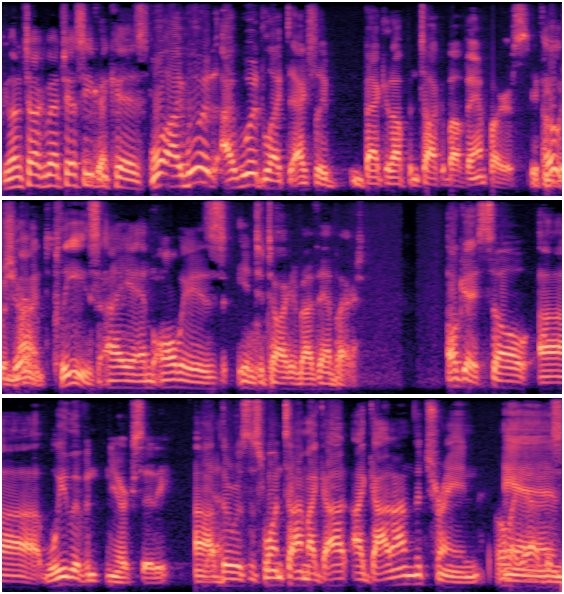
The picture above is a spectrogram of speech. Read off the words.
You want to talk about Jesse because well, I would, I would like to actually back it up and talk about vampires, if you oh wouldn't sure, mind. please. I am always into talking about vampires. Okay, so uh, we live in New York City. Uh, Yeah. There was this one time I got I got on the train Oh my God, and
